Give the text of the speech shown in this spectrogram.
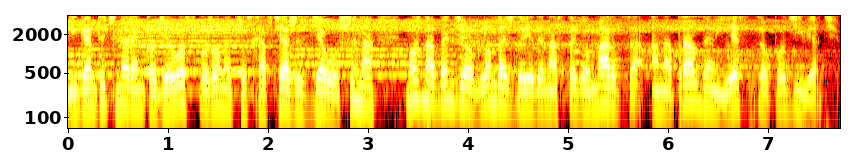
Gigantyczne rękodzieło stworzone przez hafciarzy z Działoszyna można będzie oglądać do 11 marca, a naprawdę jest co podziwiać.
